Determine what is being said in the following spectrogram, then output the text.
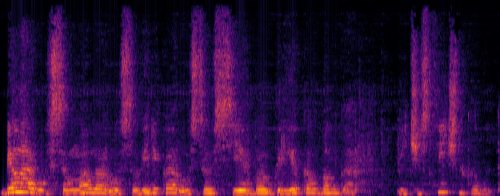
белорусов, малорусов, великороссов, сербов, греков, болгар и частично кого-то.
